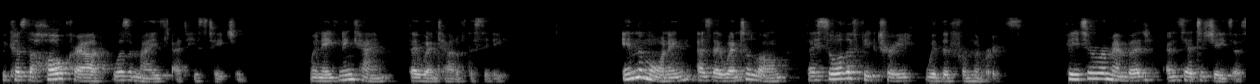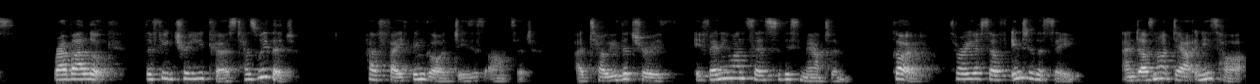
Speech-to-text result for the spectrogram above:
because the whole crowd was amazed at his teaching. When evening came, they went out of the city. In the morning, as they went along, they saw the fig tree withered from the roots. Peter remembered and said to Jesus, Rabbi, look, the fig tree you cursed has withered. Have faith in God, Jesus answered. I tell you the truth, if anyone says to this mountain, Go, throw yourself into the sea, and does not doubt in his heart,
